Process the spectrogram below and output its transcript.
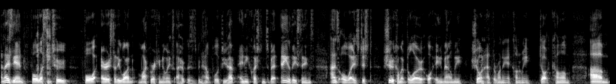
And that's the end for lesson two for Area Study 1 Microeconomics. I hope this has been helpful. If you have any questions about any of these things, as always, just shoot a comment below or email me, Shaun at therunningeconomy.com. Um,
